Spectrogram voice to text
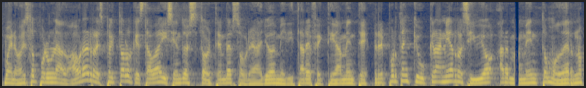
Bueno, esto por un lado. Ahora respecto a lo que estaba diciendo Stoltenberg sobre la ayuda militar, efectivamente, reportan que Ucrania recibió armamento moderno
